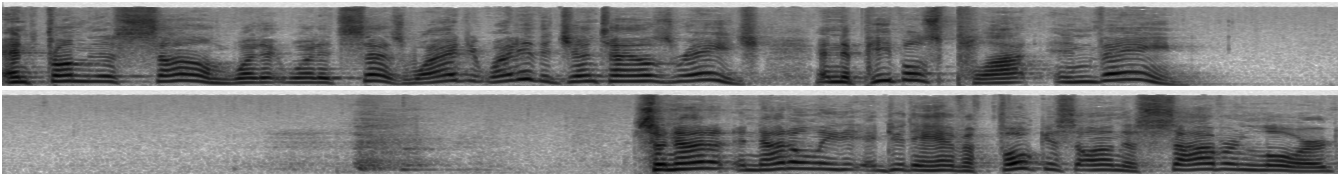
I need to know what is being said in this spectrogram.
and from this psalm, what it, what it says, why did, why did the Gentiles rage and the peoples plot in vain? So not, not only do they have a focus on the sovereign Lord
